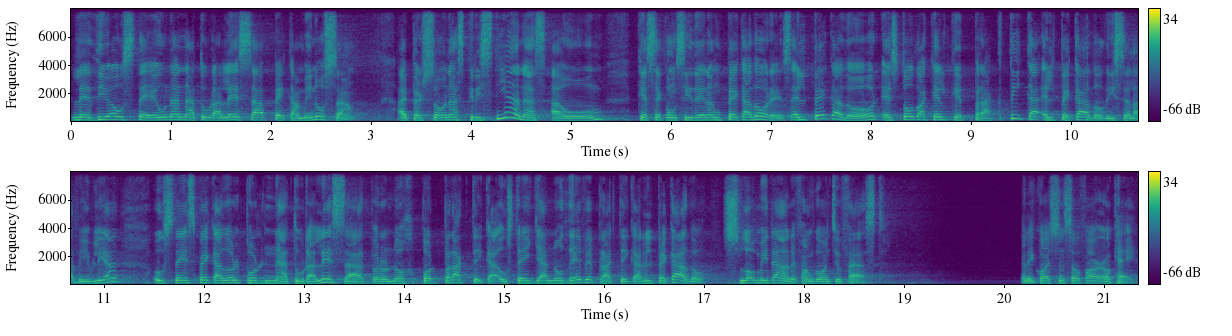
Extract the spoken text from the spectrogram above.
le dio a usted una naturaleza pecaminosa. Hay personas cristianas aún que se consideran pecadores. El pecador es todo aquel que practica el pecado, dice la Biblia. Usted es pecador por naturaleza, pero no por práctica. Usted ya no debe practicar el pecado. Slow me down if I'm going too fast. Any questions so far? Okay.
